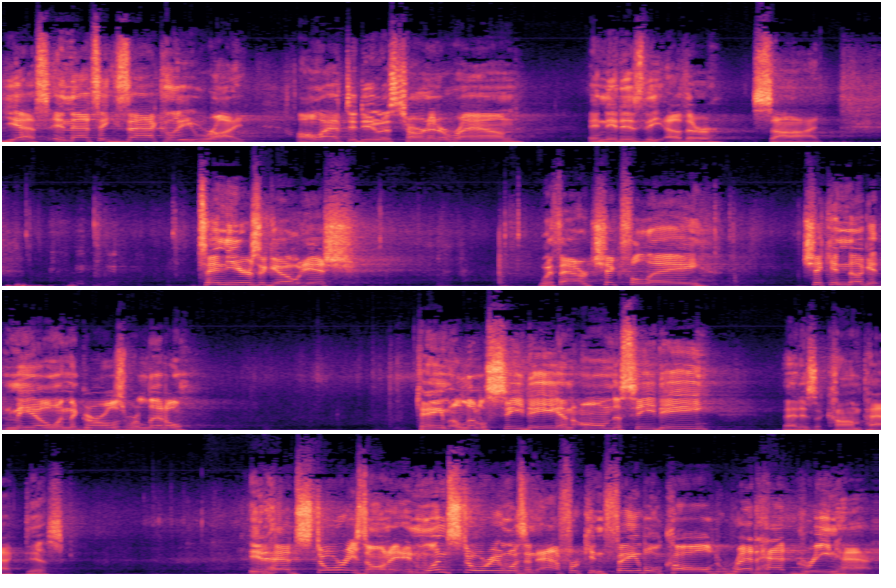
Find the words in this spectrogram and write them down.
yes, and that's exactly right. All I have to do is turn it around, and it is the other side. 10 years ago ish, with our Chick fil A chicken nugget meal when the girls were little, came a little CD, and on the CD, that is a compact disc. It had stories on it, and one story was an African fable called Red Hat, Green Hat.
